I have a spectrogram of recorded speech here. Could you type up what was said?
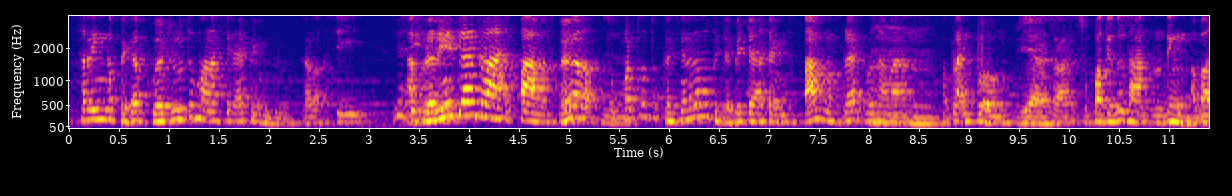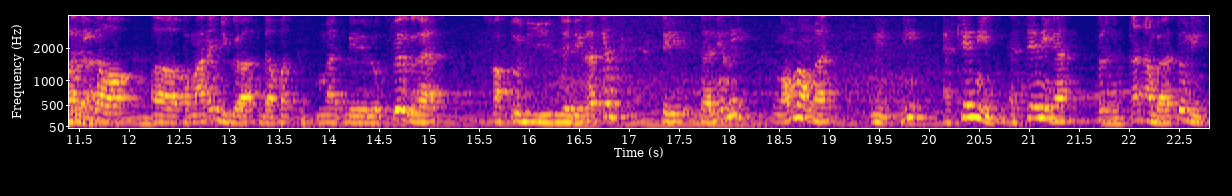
sering ke backup gue dulu tuh malah si Revim gitu loh. Kalau si Iya sih. Abran ini kan cuma spam. Sebenarnya kalau support tuh tugasnya tuh beda-beda. Ada yang spam, nge-flare, terus sama Hmm. nge-plant bom. Iya, soal support itu sangat penting. apalagi Iya. kalau eh, kemarin juga dapat match di Lookfield gitu ya waktu di jadi red kan si Daniel nih ngomong kan nih nih SC nih SC nih kan terus Hmm. kan Abatu nih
